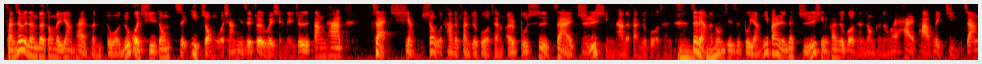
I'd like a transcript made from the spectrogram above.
反社会人格中的样态很多，如果其中这一种我相信是最危险的，就是当他。在享受他的犯罪过程，而不是在执行他的犯罪过程，这两个东西是不一样。一般人在执行犯罪过程中可能会害怕、会紧张，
